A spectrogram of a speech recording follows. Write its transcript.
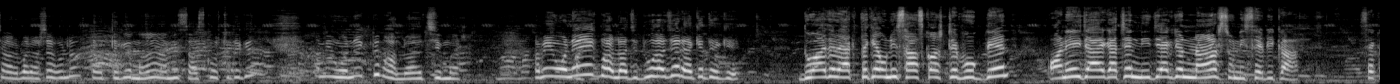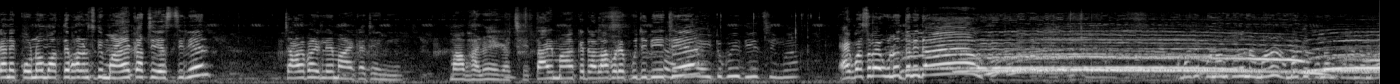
চারবার আসা হলো, তার থেকে মা, আমি শ্বাসকষ্ট থেকে আমি অনেকটা ভালো আছি মা। আমি অনেক ভালো আছি, দু হাজার একে থেকে। দু হাজার এক থেকে উনি শ্বাসকষ্টে ভুগতেন, অনেক জায়গা আছেন নিজে একজন নার্স, উনি সেবিকা। সেখানে কোনো মতে ভালো শুধু মায়ের কাছে এসেছিলেন? চারবার এলে মায়ের কাছে নিয়ে। মা ভালো হয়ে গেছে। তাই মাকে ডালা করে পুজো দিয়েছে। এইটুকুই দিয়েছি মা। একবার সবাই উলুধ্বনি দাও আমাকে প্রণাম করো না মা আমাকে প্রণাম করো না মা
